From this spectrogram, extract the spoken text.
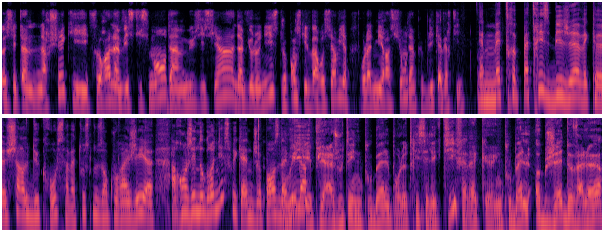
euh, c'est un archer qui fera l'investissement d'un musicien, d'un violoniste. Je pense qu'il va resservir pour l'admiration d'un public averti. Maître Patrice Biget avec euh, Charles Ducrot, ça va tous nous encourager euh, à ranger nos greniers ce week-end, je pense, David. Oui, et puis à ajouter une poubelle pour le tri sélectif avec une poubelle objet de valeur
